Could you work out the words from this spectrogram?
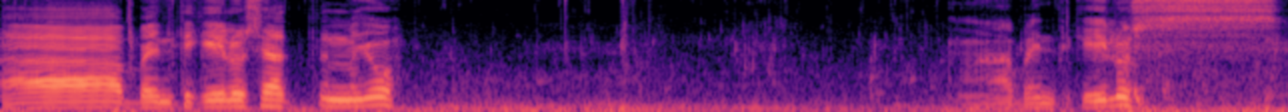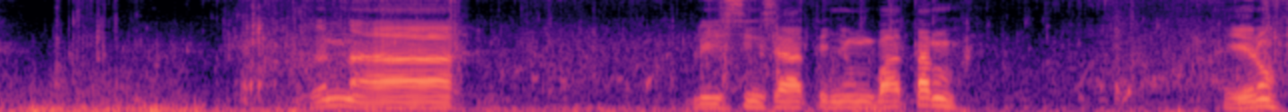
ah 20 kilos at amigo. Mga 20 kilos. Yun na blessing sa atin yung batang. Ayun oh.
